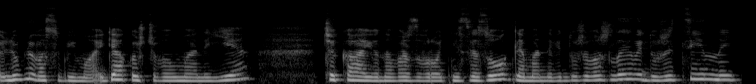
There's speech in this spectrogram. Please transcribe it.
Люблю вас обіймаю. Дякую, що ви у мене є. Чекаю на ваш зворотній зв'язок. Для мене він дуже важливий, дуже цінний.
